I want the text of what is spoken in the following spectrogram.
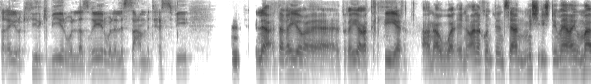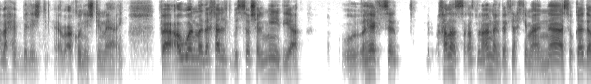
تغير كثير كبير ولا صغير ولا لسه عم بتحس فيه؟ لا تغير تغيرت كثير عن أول إنه أنا كنت إنسان مش اجتماعي وما بحب الاجت... أكون اجتماعي. فأول ما دخلت بال social media وهيك صرت خلص غصب عنك بدك تحكي مع الناس وكذا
